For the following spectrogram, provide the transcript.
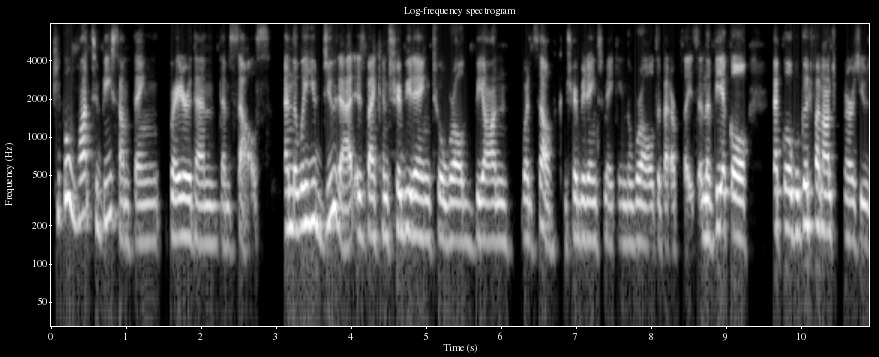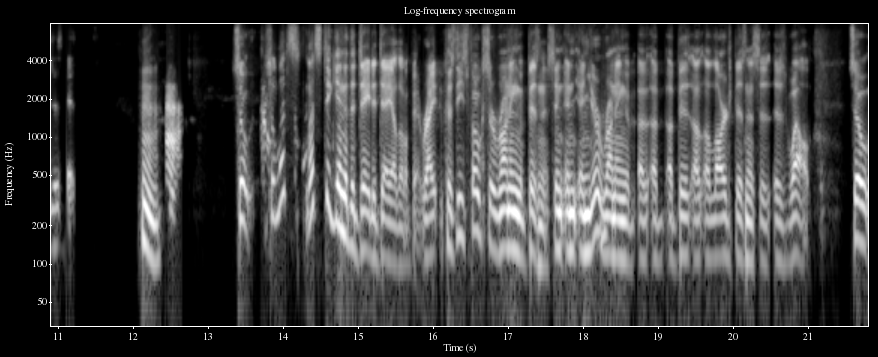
people want to be something greater than themselves. And the way you do that is by contributing to a world beyond oneself, contributing to making the world a better place. And the vehicle that Global Good Fund Entrepreneurs uses is business. Hmm. So so let's let's dig into the day to day a little bit, right? Because these folks are running a business, and and, and you're running a a, a, a, large business as, as, well. So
